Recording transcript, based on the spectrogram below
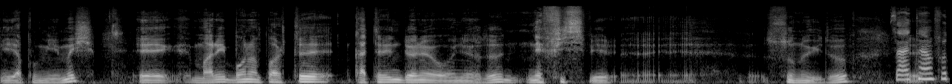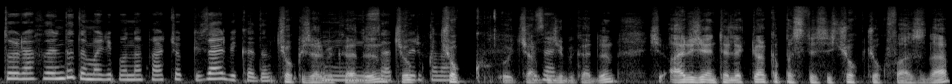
yapımıymış. E, Marie Bonaparte'ı Catherine Deneuve oynuyordu. Nefis bir e, sunuydu. Zaten fotoğraflarında da Marie Bonaparte çok güzel bir kadın. Çok güzel bir Ee, kadın. yüz Çok falan. çok çarpıcı Güzel. bir kadın. Ayrıca entelektüel kapasitesi çok çok fazla.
